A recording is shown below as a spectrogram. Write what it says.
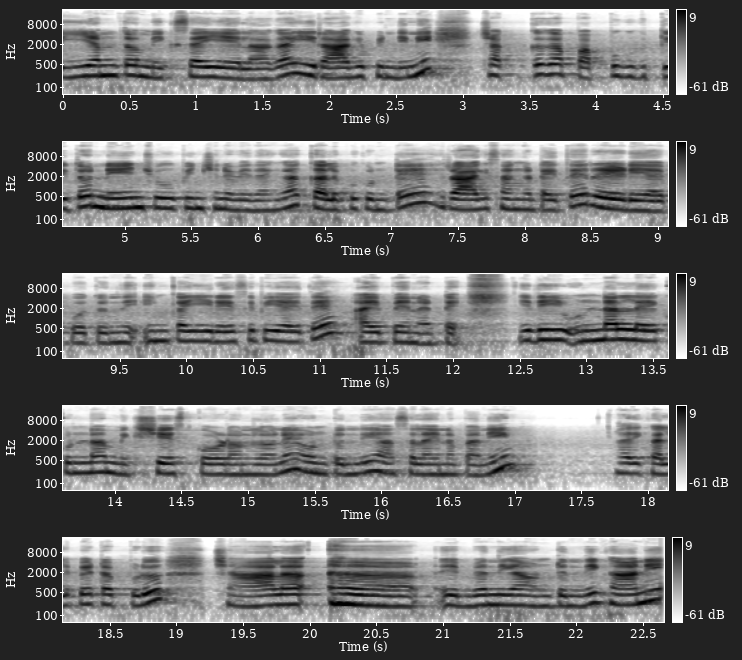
బియ్యంతో మిక్స్ అయ్యేలాగా ఈ రాగి పిండిని చక్కగా పప్పు గుత్తితో నేను చూపించిన విధంగా విధంగా కలుపుకుంటే రాగి సంగటి అయితే రెడీ అయిపోతుంది. ఇంకా ఈ రెసిపీ అయితే అయిపోయినట్టే. ఇది ఉండలు లేకుండా మిక్స్ చేసుకోవడంలోనే ఉంటుంది అసలైన పని. అది కలిపేటప్పుడు చాలా ఇబ్బందిగా ఉంటుంది. కానీ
